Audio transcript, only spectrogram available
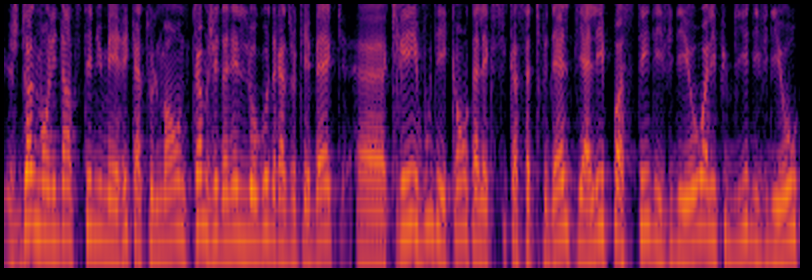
Je donne mon identité numérique à tout le monde. Comme j'ai donné le logo de Radio-Québec, euh, créez-vous des comptes Alexis Cossette-Trudel, puis allez poster des vidéos, allez publier des vidéos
